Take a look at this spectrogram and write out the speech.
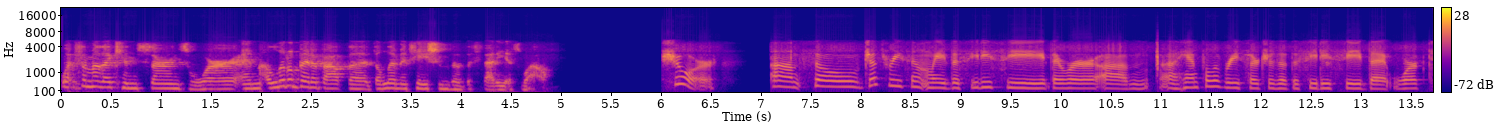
what some of the concerns were and a little bit about the, the limitations of the study as well? Sure. Um, so just recently, the CDC, there were um, a handful of researchers at the CDC that worked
